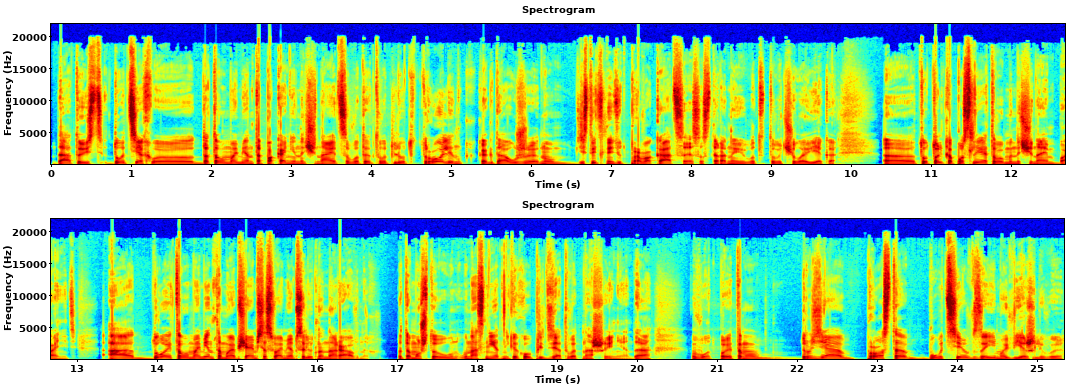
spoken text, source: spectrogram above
Да, то есть до тех, э, до того момента, пока не начинается вот этот вот лютый троллинг, когда уже, ну, действительно идет провокация со стороны вот этого человека, то только после этого мы начинаем банить. А до этого момента мы общаемся с вами абсолютно на равных, потому что у, у нас нет никакого предвзятого отношения, да, вот, поэтому, друзья, просто будьте взаимовежливы,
